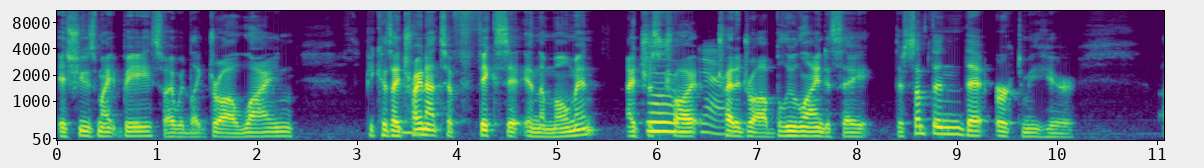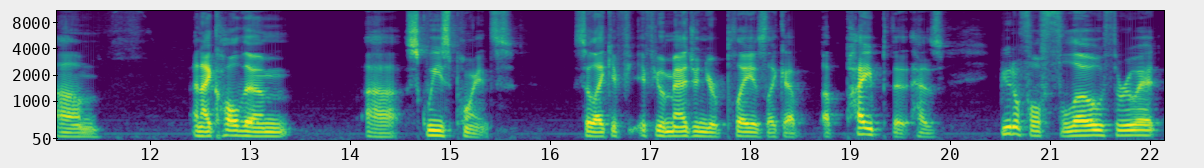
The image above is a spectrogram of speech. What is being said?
issues might be. So I would like draw a line because I try mm. not to fix it in the moment. I just mm, try yeah. try to draw a blue line to say there's something that irked me here. Um, and I call them uh, squeeze points. So, like if if you imagine your play is like a a pipe that has beautiful flow through it,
